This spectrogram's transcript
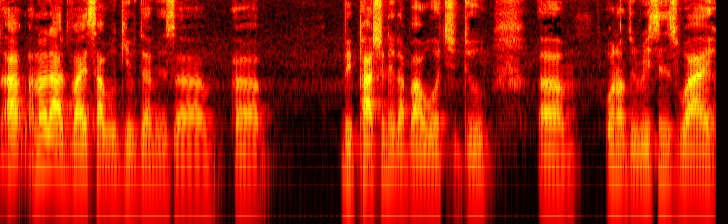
Uh, another advice i would give them is uh, uh, be passionate about what you do. Um, one of the reasons why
